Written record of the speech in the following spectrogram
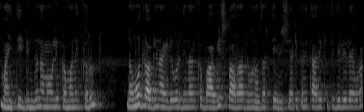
माहिती बिंदू नामावली प्रमाणित करून नमूद लॉग इन आय डीवर दिनांक बावीस बारा दोन हजार तेवीस या ठिकाणी तारीख किती दिलेली आहे बघा?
